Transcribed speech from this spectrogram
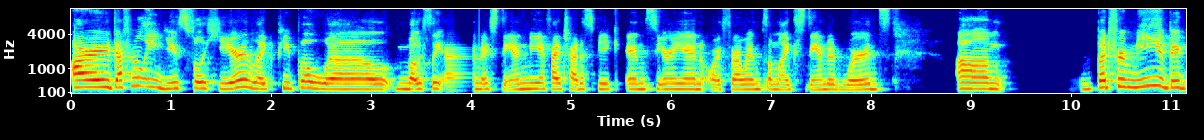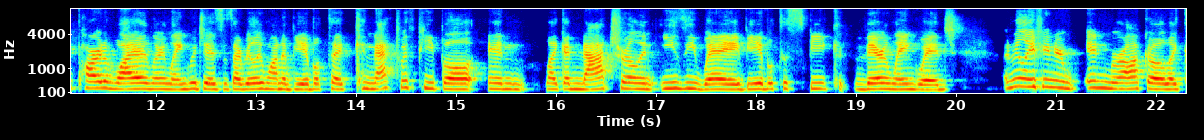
are definitely useful here. Like people will mostly understand me if I try to speak in Syrian or throw in some like standard words. Um, but for me, a big part of why I learn languages is I really want to be able to connect with people in like a natural and easy way, be able to speak their language. And really if you're in morocco like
